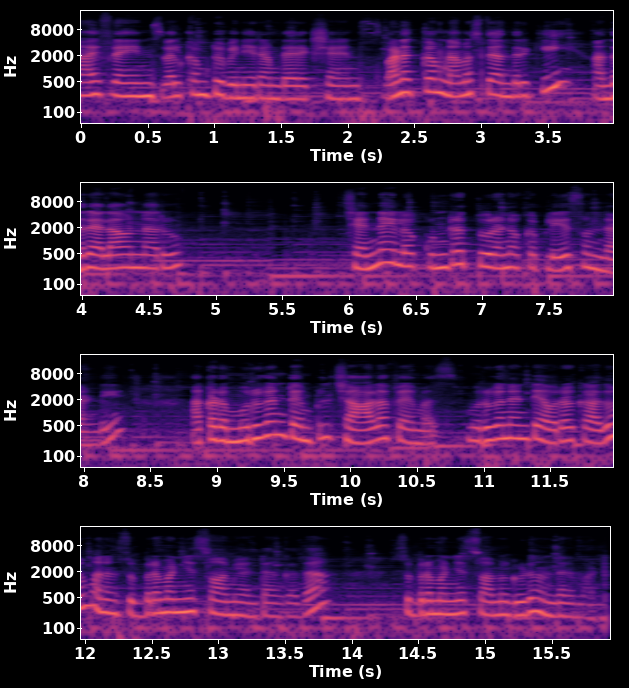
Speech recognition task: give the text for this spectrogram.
Hi friends welcome to Vineeram directions వణక్కం నమస్తే అందరికీ. అందరూ ఎలా ఉన్నారు? చెన్నైలో కుండ్రత్తూర్ అని ఒక ప్లేస్ ఉందండి. అక్కడ మురుగన్ టెంపుల్ చాలా ఫేమస్ మురుగన్ అంటే ఎవరో కాదు మనం సుబ్రహ్మణ్య స్వామి అంటాం కదా. సుబ్రహ్మణ్య స్వామి గుడి ఉందన్నమాట.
